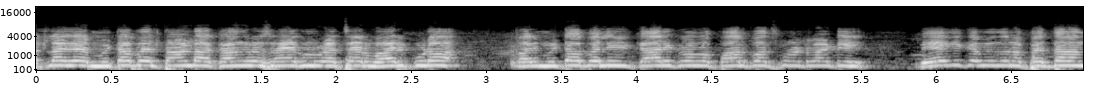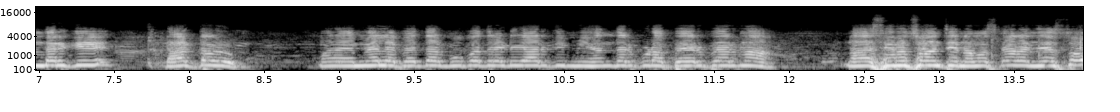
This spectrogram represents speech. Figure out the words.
అట్లాగే మిఠాపల్లి తాండా కాంగ్రెస్ నాయకులు వచ్చారు. వారికి కూడా మరి మిఠాపల్లి ఈ కార్యక్రమంలో పాల్పంచుకున్నటువంటి వేదిక మీద ఉన్న పెద్దలందరికీ డాక్టర్ మన ఎమ్మెల్యే పెద్ద భూపతి రెడ్డి గారికి మీ అందరికి కూడా పేరు పేరున నా శిరస్సు నమస్కారం చేస్తూ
